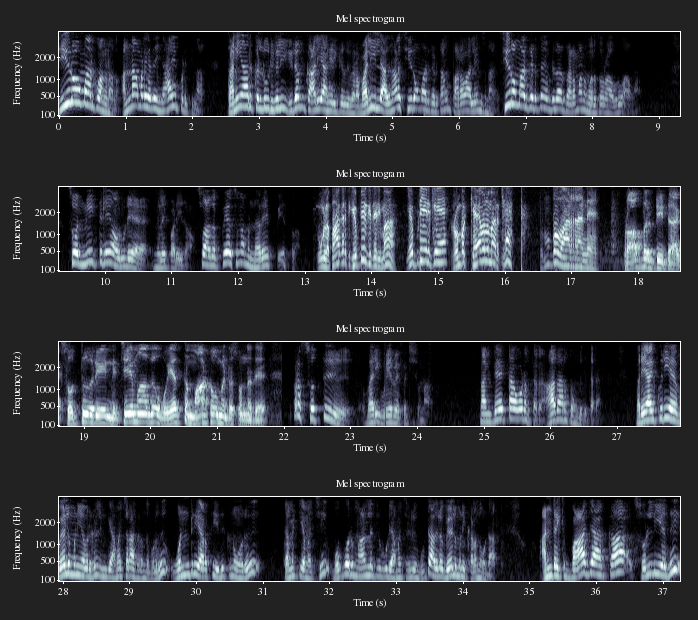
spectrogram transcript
ஜீரோ மார்க் வாங்கினாலும் அண்ணாமலை அதை நியாயப்படுத்தினார். தனியார் கல்லூரிகளில் இடம் காலியாக இருக்கிறது வேற வழி இல்லை. அதனால ஜீரோ மார்க் எடுத்தாலும் பரவாயில்லைன்னு சொன்னாங்க. ஜீரோ மார்க் எடுத்தா எப்படிதான் தரமான மருத்துவராக உருவாகும் ஸோ நீட்டிலையும் அவருடைய நிலைப்பாடு தான் ஸோ அதை பேசணும் நம்ம நிறைய பேசலாம். உங்களை பாக்குறதுக்கு எப்படி இருக்கு தெரியுமா? எப்படி இருக்கு? ரொம்ப கேவலமா இருக்கு. ரொம்ப வாடுறானே. ப்ராப்பர்ட்டி டாக்ஸ் சொத்து வரியை நிச்சயமாக உயர்த்த மாட்டோம் என்று சொன்னது அப்புறம் சொத்து வரி உயர்வை பற்றி சொன்னார். நான் டேட்டாவோட தரேன் ஆதாரத்தை உங்களுக்கு தரேன். மரியாதைக்குரிய வேலுமணி அவர்கள் இங்கே அமைச்சராக இருந்த பொழுது ஒன்றிய அரசு இதுக்குன்னு ஒரு கமிட்டி அமைச்சு ஒவ்வொரு மாநிலத்தில் கூடிய அமைச்சர்களையும் கூப்பிட்டு அதில் வேலுமணி கலந்து கொண்டார். அன்றைக்கு பாஜக சொல்லியது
